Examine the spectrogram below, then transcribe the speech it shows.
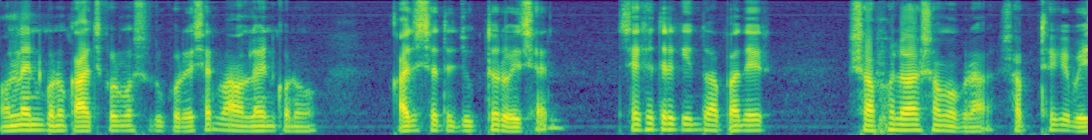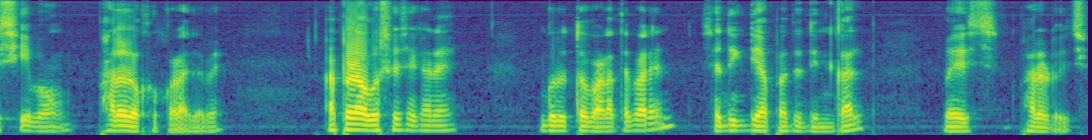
অনলাইন কোনো কাজকর্ম শুরু করেছেন বা অনলাইন কোনো কাজের সাথে যুক্ত রয়েছেন, সেক্ষেত্রে কিন্তু আপনাদের সফল হওয়ার সম্ভাবনা সব থেকে বেশি এবং ভালো লক্ষ্য করা যাবে। আপনারা অবশ্যই সেখানে গুরুত্ব বাড়াতে পারেন, সেদিক দিয়ে আপনাদের দিনকাল বেশ ভালো রয়েছে।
